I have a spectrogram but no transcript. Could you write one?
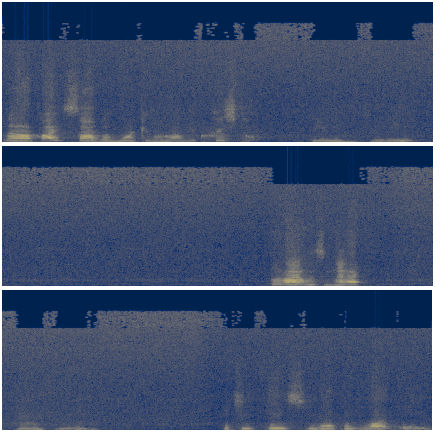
Now, if I saw them working around the crystal, Mm-hmm. but I was not. Mm-hmm. But it is more than likely,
